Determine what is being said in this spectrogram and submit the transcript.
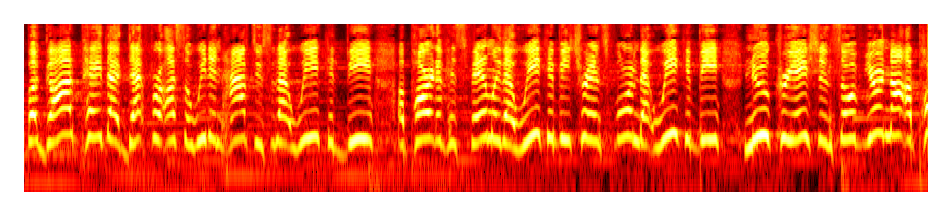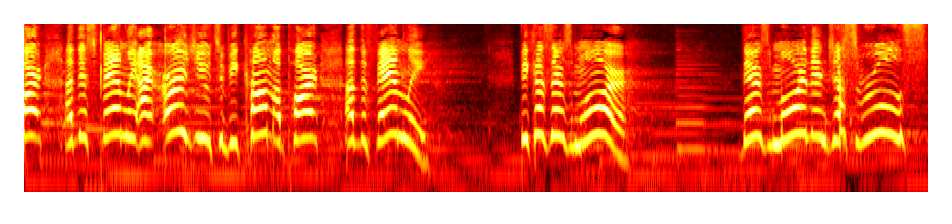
but God paid that debt for us so we didn't have to, so that we could be a part of His family, that we could be transformed, that we could be new creation. So if you're not a part of this family, I urge you to become a part of the family because there's more. There's more than just rules,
